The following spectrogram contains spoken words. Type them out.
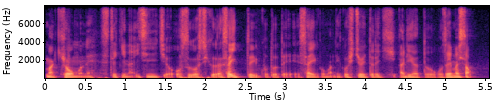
まあ、今日もね素敵な一日をお過ごしくださいということで最後までご視聴いただきありがとうございました。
